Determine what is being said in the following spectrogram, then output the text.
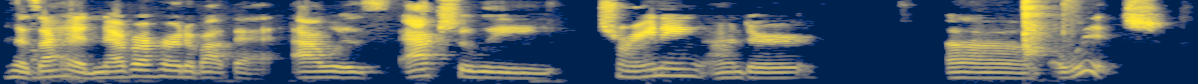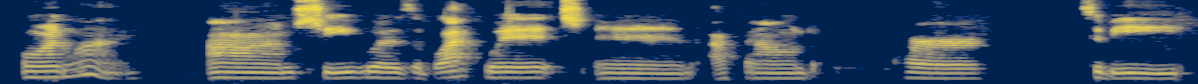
because I had never heard about that. I was actually training under uh, a witch online. Um, she was a black witch, and I found her to be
